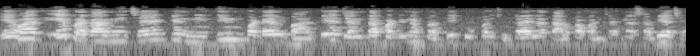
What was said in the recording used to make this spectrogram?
એ વાત એ પ્રકારની છે કે નીતિન પટેલ ભારતીય જનતા પાર્ટીના પ્રતિક ઉપર ચૂંટાયેલા તાલુકા પંચાયતના સભ્ય છે.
